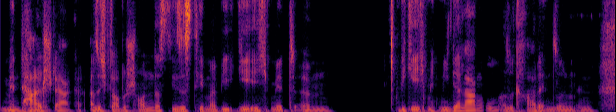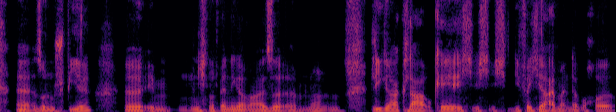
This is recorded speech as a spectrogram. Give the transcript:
Mentalstärke. Also ich glaube schon, dass dieses Thema, wie gehe ich mit ähm, wie gehe ich mit Niederlagen um, also gerade in so einem, in, äh, so einem Spiel, äh, eben nicht notwendigerweise ähm, ne, Liga, klar, okay, ich, ich, ich liefere hier einmal in der Woche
